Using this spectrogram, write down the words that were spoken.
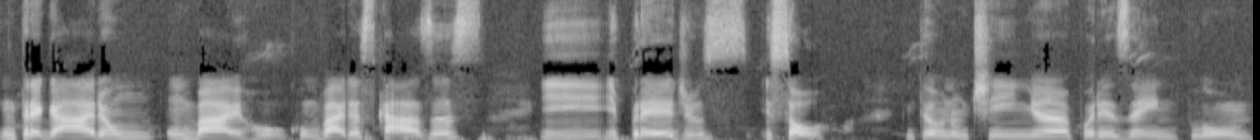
entregaram um bairro com várias casas e, e prédios e só. Então não tinha, por exemplo,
